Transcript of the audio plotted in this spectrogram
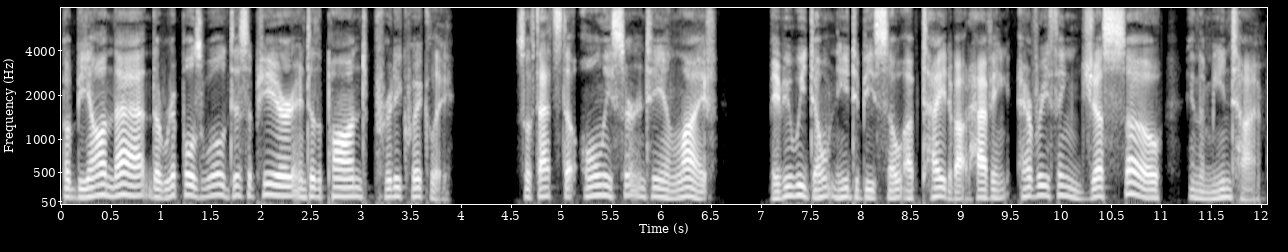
but beyond that, the ripples will disappear into the pond pretty quickly. So if that's the only certainty in life, maybe we don't need to be so uptight about having everything just so in the meantime.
